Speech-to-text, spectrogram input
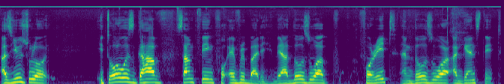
as usual, it always have something for everybody. There are those who are for it and those who are against it.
